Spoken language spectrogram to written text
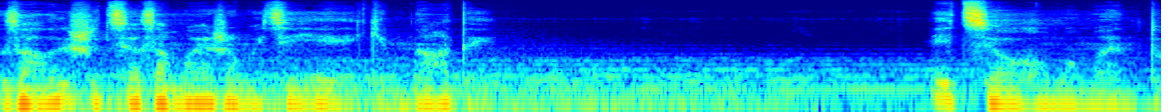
залишиться за межами цієї кімнати і цього моменту.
